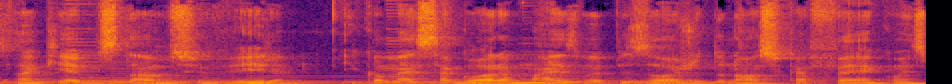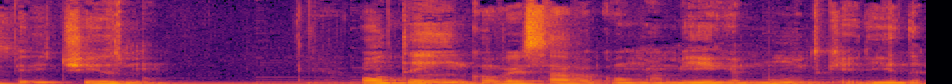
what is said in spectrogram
aqui é Gustavo Silveira e começa agora mais um episódio do nosso Café com Espiritismo. Ontem conversava com uma amiga muito querida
